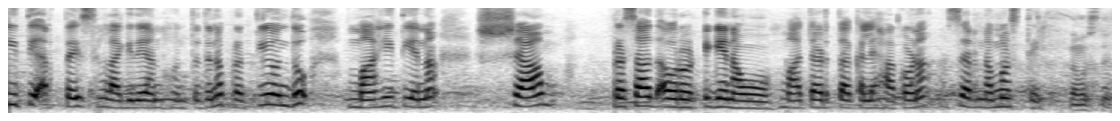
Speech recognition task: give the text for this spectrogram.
ರೀತಿ ಅರ್ಥೈಸಲಾಗಿದೆ ಅನ್ನುವಂಥದ್ದನ್ನು ಪ್ರತಿಯೊಂದು ಮಾಹಿತಿಯನ್ನು ಶ್ಯಾಮ್ ಪ್ರಸಾದ್ ಅವರೊಟ್ಟಿಗೆ ನಾವು ಮಾತಾಡ್ತಾ ಕಲೆ ಹಾಕೋಣ. ಸರ್, ನಮಸ್ತೆ. ನಮಸ್ತೆ.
